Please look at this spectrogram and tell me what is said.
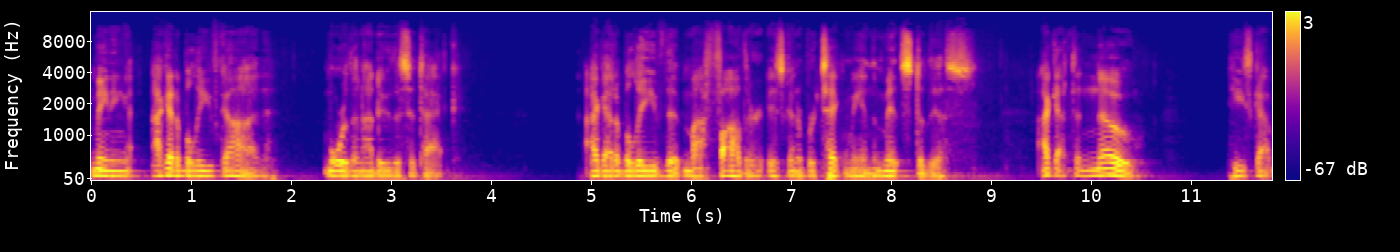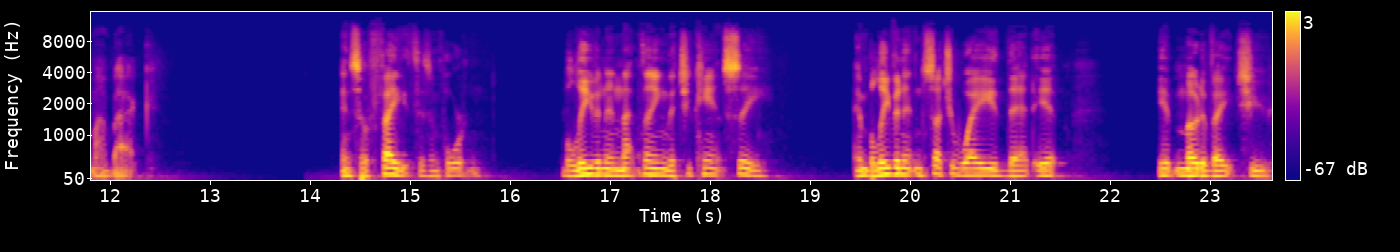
meaning I got to believe God more than I do this attack. I got to believe that my Father is going to protect me in the midst of this. I got to know He's got my back. And so faith is important. Believing in that thing that you can't see and believing it in such a way that it, it motivates you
